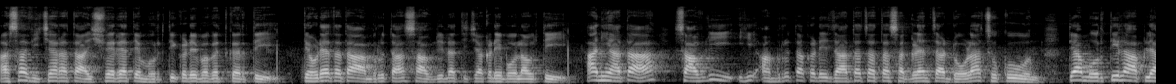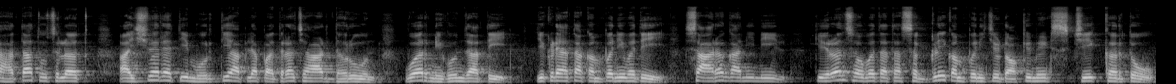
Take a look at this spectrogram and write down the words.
असा विचार आता ऐश्वर्या त्या मूर्तीकडे बघत करते. तेवढ्यात आता अमृता सावलीला तिच्याकडे बोलावते. आणि आता सावली ही अमृताकडे जाता जाता सगळ्यांचा डोळा चुकून त्या मूर्तीला आपल्या हातात उचलत ऐश्वर्या ती मूर्ती आपल्या पदराच्या आड धरून वर निघून जाते. इकडे आता कंपनीमध्ये सारंग आणि नील किरणसोबत आता सगळे कंपनीचे डॉक्युमेंट्स चेक करतो.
